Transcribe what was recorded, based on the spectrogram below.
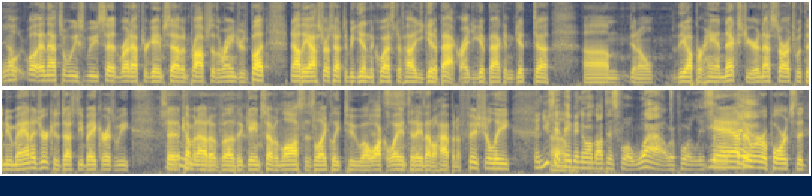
You know, Well, well, and that's what we, we said right after Game Seven. Props to the Rangers, but now the Astros have to begin the quest of how you get it back. Right, you get back and get uh, um, you know the upper hand next year, and that starts with the new manager because Dusty Baker, as we said, coming out of uh, the Game Seven loss, is likely to uh, walk away, and today that'll happen officially. and you said they've been knowing about this for a while, reportedly. So um, yeah, there were reports that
